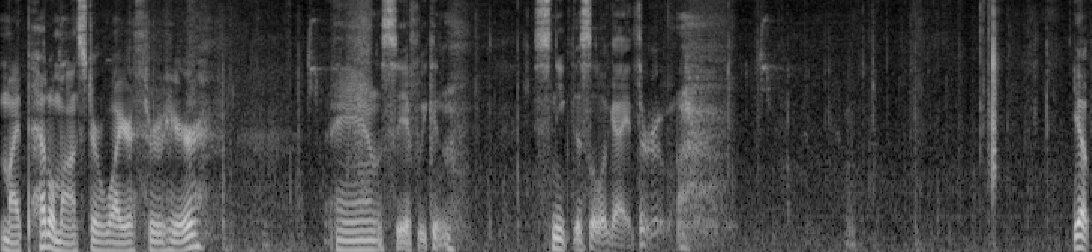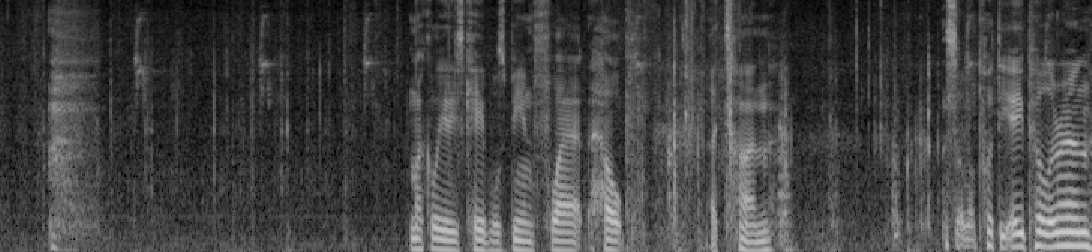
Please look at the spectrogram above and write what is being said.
my pedal monster wire through here. And let's see if we can sneak this little guy through. Yep. Luckily these cables being flat help a ton. So I'm gonna put the A-pillar in,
